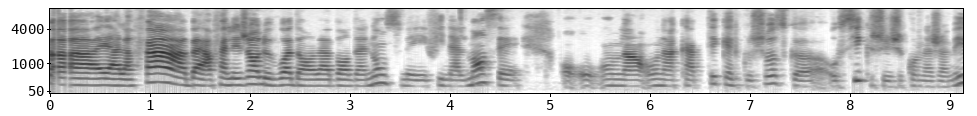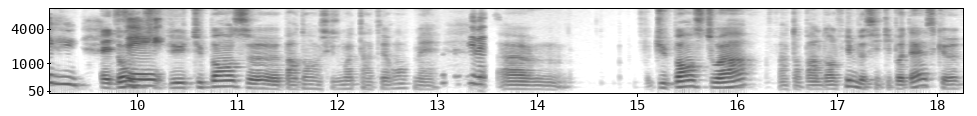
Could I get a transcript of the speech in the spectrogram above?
euh, et à la fin, ben, enfin, les gens le voient dans la bande-annonce, mais finalement, c'est, on, on a, on a capté quelque chose que, aussi que je, qu'on n'a jamais vu. Et donc, tu, tu penses, euh, pardon, excuse-moi de t'interrompre, mais euh, tu penses, toi, enfin, t'en parles dans le film de cette hypothèse, que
